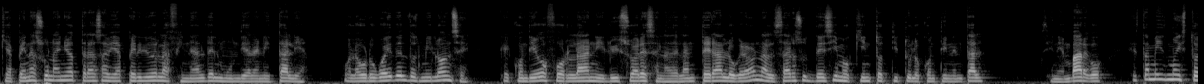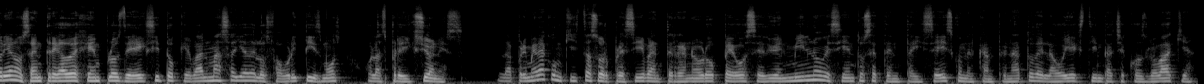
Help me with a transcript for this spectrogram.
que apenas un año atrás había perdido la final del Mundial en Italia, o la Uruguay del 2011, que con Diego Forlán y Luis Suárez en la delantera lograron alzar su décimo quinto título continental. Sin embargo, esta misma historia nos ha entregado ejemplos de éxito que van más allá de los favoritismos o las predicciones. La primera conquista sorpresiva en terreno europeo se dio en 1976 con el campeonato de la hoy extinta Checoslovaquia,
